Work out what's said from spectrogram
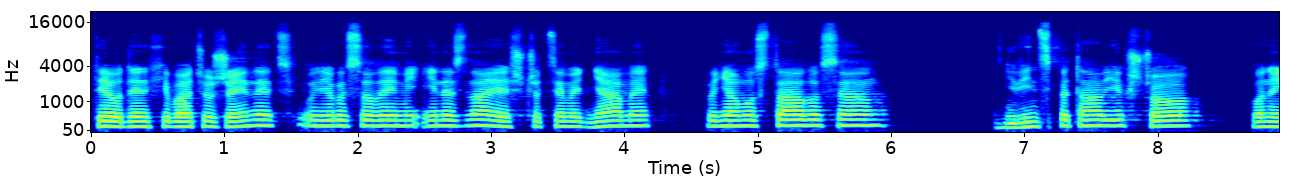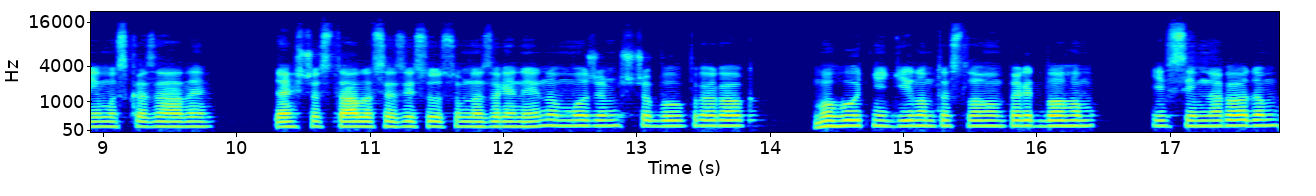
Ти один хіба чужинець у Єрусалимі і не знаєш, що цими днями в ньому сталося? І він спитав їх, що вони йому сказали. Те, що сталося з Ісусом Назарянином, мужем, що був пророк, могутній ділом та словом перед Богом і всім народом,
